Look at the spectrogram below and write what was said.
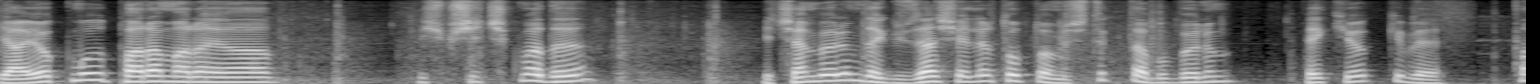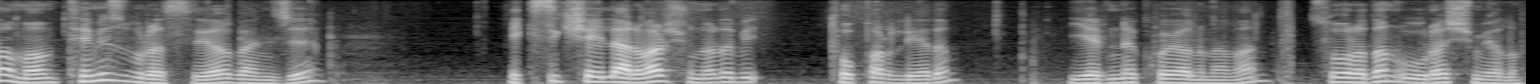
Ya yok mu para mara ya? Hiçbir şey çıkmadı. Geçen bölümde güzel şeyler toplamıştık da bu bölüm pek yok gibi. Tamam temiz burası ya bence. Eksik şeyler var. Şunları da bir toparlayalım. Yerine koyalım hemen. Sonradan uğraşmayalım.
